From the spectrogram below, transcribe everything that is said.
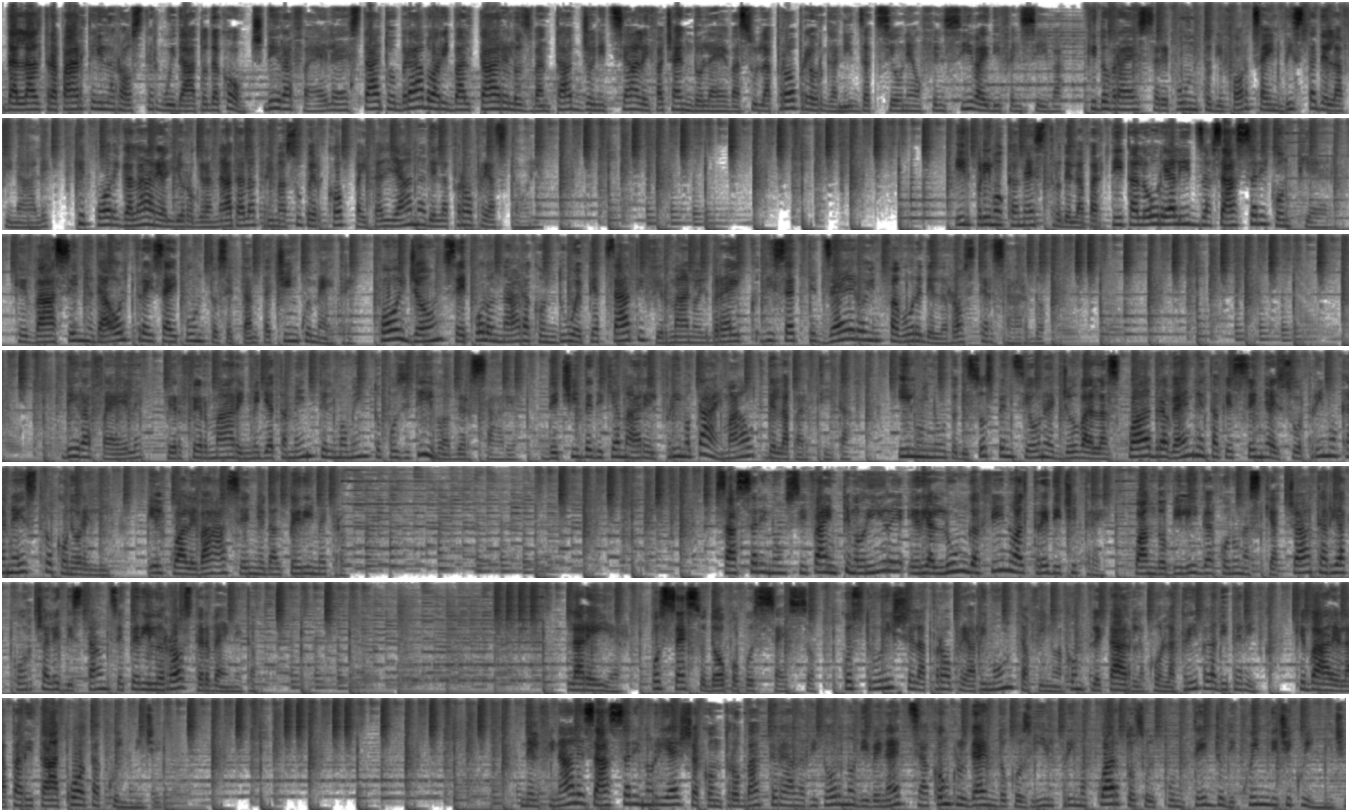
Dall'altra parte il roster guidato da coach Di Raffaele è stato bravo a ribaltare lo svantaggio iniziale facendo leva sulla propria organizzazione offensiva e difensiva, che dovrà essere punto di forza in vista della finale, che può regalare agli Orogranata la prima Supercoppa italiana della propria storia. Il primo canestro della partita lo realizza Sassari con Pierre che va a segno da oltre i 6.75 metri, poi Jones e Polonnara con due piazzati firmano il break di 7-0 in favore del roster sardo. Di Raffaele, per fermare immediatamente il momento positivo avversario, decide di chiamare il primo time out della partita. Il minuto di sospensione giova alla squadra veneta che segna il suo primo canestro con Orelli il quale va a segno dal perimetro. Sassari non si fa intimorire e riallunga fino al 13-3, quando Biliga con una schiacciata riaccorcia le distanze per il roster veneto. La Reyer, possesso dopo possesso, costruisce la propria rimonta fino a completarla con la tripla di Peric, che vale la parità a quota 15. Nel finale Sassari non riesce a controbattere al ritorno di Venezia concludendo così il primo quarto sul punteggio di 15-15.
